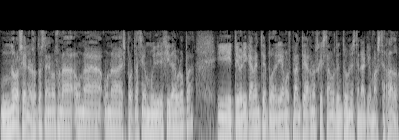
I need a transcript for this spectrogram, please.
no lo sé, nosotros tenemos una, exportación muy dirigida a Europa y teóricamente podríamos plantearnos que estamos dentro de un escenario más cerrado.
